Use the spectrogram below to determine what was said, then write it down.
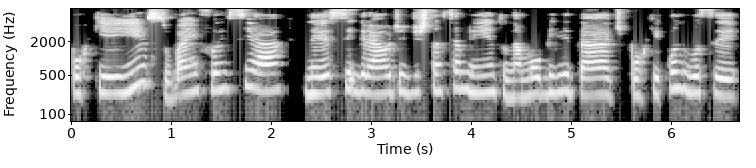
porque isso vai influenciar nesse grau de distanciamento, na mobilidade, porque quando você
